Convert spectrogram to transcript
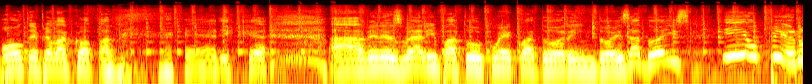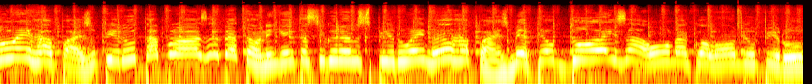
Ontem, pela Copa América, a Venezuela empatou com o Equador em 2 a 2 E o Peru, hein, rapaz? O Peru tá prosa, hein, Betão? Ninguém tá segurando esse Peru aí, não, rapaz. Meteu 2 a 1 na Colômbia, o Peru.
